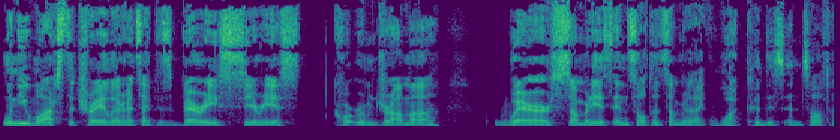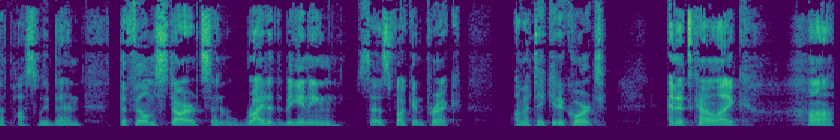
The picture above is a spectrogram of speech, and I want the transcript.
when you watch the trailer and it's like this very serious courtroom drama where somebody has insulted somebody like what could this insult have possibly been the film starts and right at the beginning says fucking prick i'm gonna take you to court and it's kind of like huh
